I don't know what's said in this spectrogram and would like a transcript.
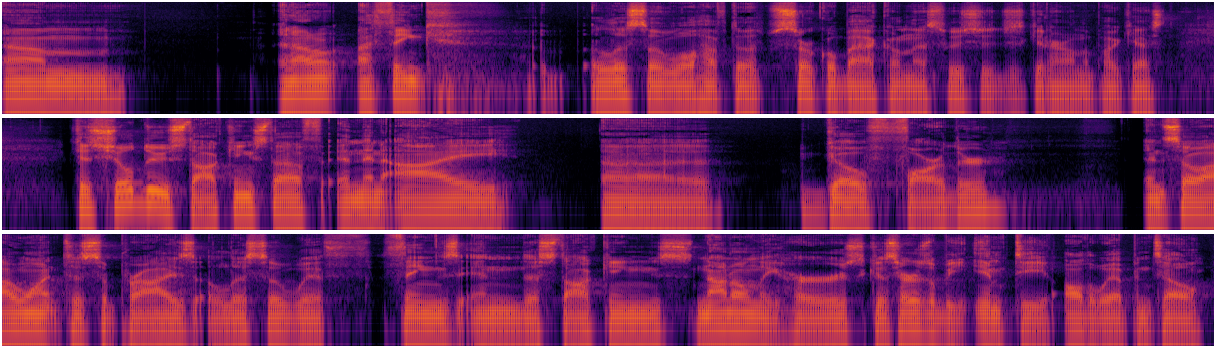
um, and I don't. I think Alyssa will have to circle back on this. We should just get her on the podcast because she'll do stocking stuff, and then I uh, go farther. And so I want to surprise Alyssa with things in the stockings, not only hers, because hers will be empty all the way up until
